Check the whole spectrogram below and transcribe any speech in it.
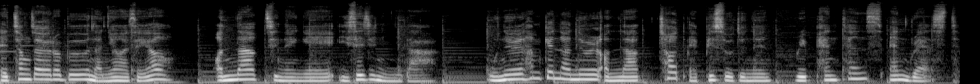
애청자 여러분 안녕하세요. 언락 진행의 이세진입니다. 오늘 함께 나눌 언락 첫 에피소드는 Repentance and Rest,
